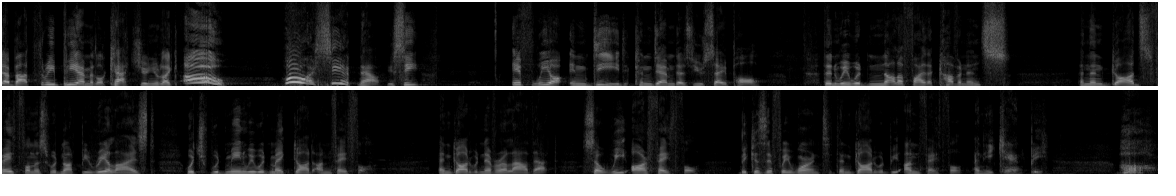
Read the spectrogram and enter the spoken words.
about 3 p.m., it'll catch you, and you're like, oh, oh, I see it now. You see, if we are indeed condemned, as you say, Paul, then we would nullify the covenants, and then God's faithfulness would not be realized, which would mean we would make God unfaithful. And God would never allow that. So we are faithful because if we weren't, then God would be unfaithful, and He can't be. Oh,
